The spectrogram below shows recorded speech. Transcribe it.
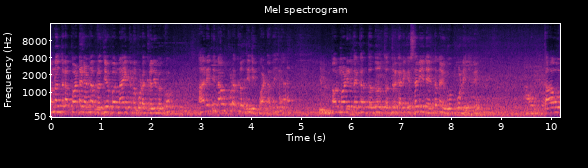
ಒಂದೊಂದು ಥರ ಪಾಠಗಳನ್ನ ಪ್ರತಿಯೊಬ್ಬ ನಾಯಕನು ಕೂಡ ಕಲಿಬೇಕು. ಆ ರೀತಿ ನಾವು ಕೂಡ ಕಲ್ತಿದ್ದೀವಿ ಪಾಠನ ಈಗ ಅವ್ರು ಮಾಡಿರ್ತಕ್ಕಂಥದ್ದು ತಂತ್ರಗಾರಿಕೆ ಸರಿ ಇದೆ ಅಂತ ನಾವು ಒಪ್ಕೊಂಡಿದ್ದೀವಿ. ತಾವು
